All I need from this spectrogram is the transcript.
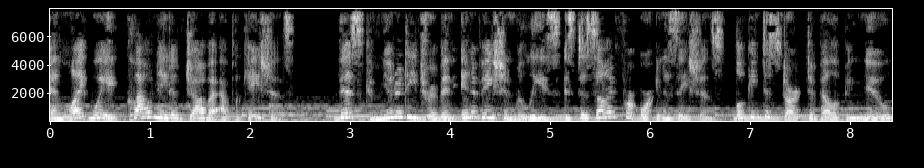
and lightweight cloud-native Java applications. This community-driven innovation release is designed for organizations looking to start developing new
